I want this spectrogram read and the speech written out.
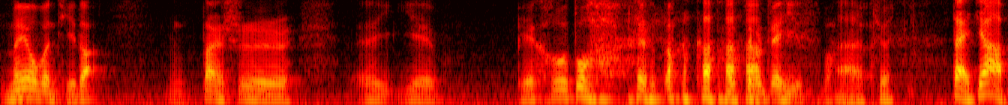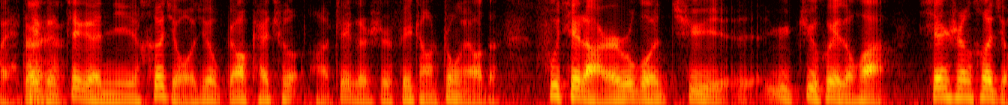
没有问题的，嗯，但是呃也别喝多了，就这意思吧。啊，就代驾呗，这个这个你喝酒就不要开车啊，这个是非常重要的。夫妻俩人如果去聚会的话。先生喝酒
